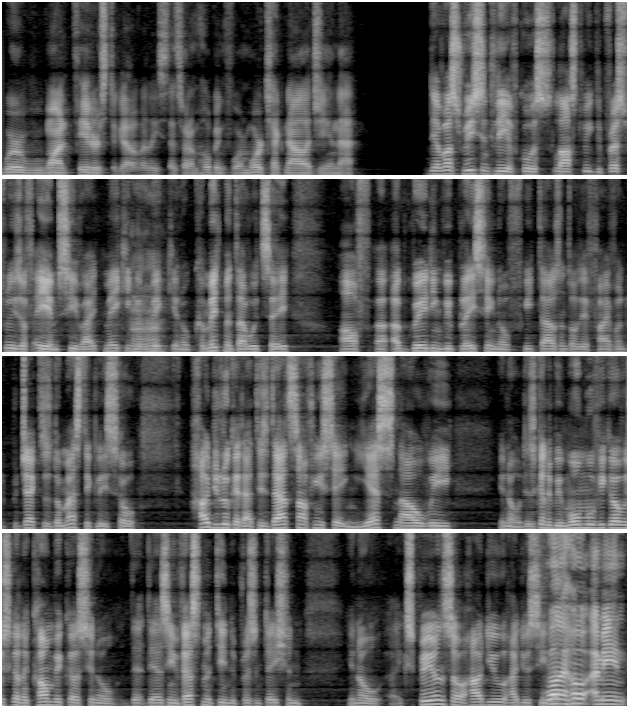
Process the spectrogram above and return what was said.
where we want theaters to go. At least that's what I'm hoping for more technology in that. There was recently, of course, last week, the press release of AMC, right? Making Mhm. a big, you know, commitment, I would say, of uh, upgrading, replacing, you know, 3,000 of their 500 projectors domestically. So, how do you look at that? Is that something you're saying? Yes, now we, you know, there's going to be more moviegoers going to come because you know th- there's investment in the presentation, you know, experience. So how do you how do you see Well, that? I hope. I mean,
